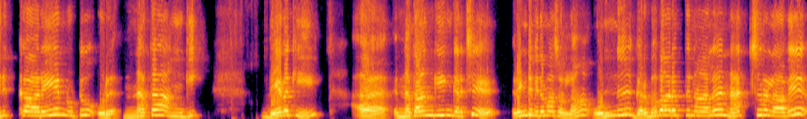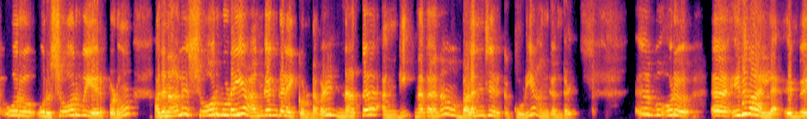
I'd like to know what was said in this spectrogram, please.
இருக்காரேன்னுட்டு ஒரு நத அங்கி தேவகி அஹ் நதாங்கிங்கிறச்சு ரெண்டு விதமா சொல்லலாம். ஒண்ணு கர்ப்பபாரத்தினால நேச்சுரலாவே ஒரு ஒரு சோர்வு ஏற்படும். அதனால சோர்வுடைய அங்கங்களை கொண்டவள் நத அங்கி நதன வளைஞ்சு இருக்கக்கூடிய அங்கங்கள். ஒரு இதுவா இல்ல. இது,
